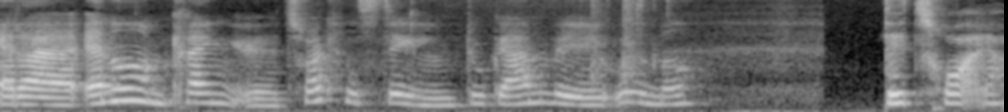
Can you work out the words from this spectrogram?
Er der andet omkring øh, tryghedsdelen, du gerne vil ud med? Det tror jeg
